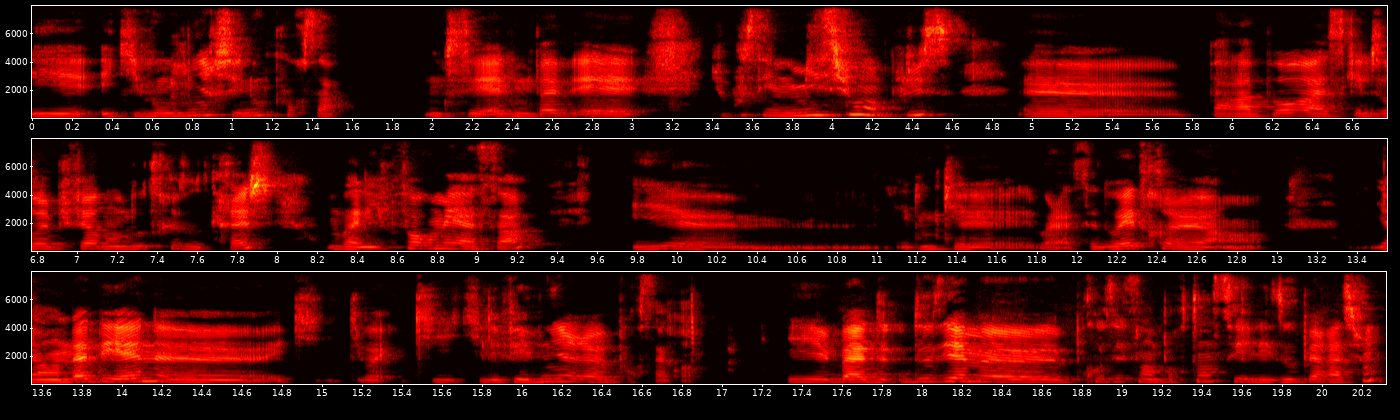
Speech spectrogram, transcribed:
et, qui vont venir chez nous pour ça. Donc elles vont pas, eh, du coup c'est une mission en plus euh, par rapport à ce qu'elles auraient pu faire dans d'autres réseaux de crèches. On va les former à ça et, et donc voilà, ça doit être un, il y a un ADN euh, qui, qui, les fait venir euh, pour ça. Quoi. Et bah, deuxième euh, process important, c'est les opérations.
